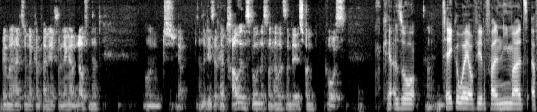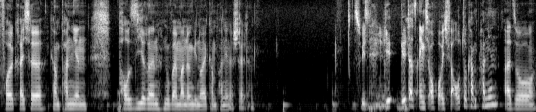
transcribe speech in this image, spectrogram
wenn man halt so eine Kampagne schon länger am Laufen hat. Und ja, also dieser okay. Vertrauensbonus von Amazon, der ist schon groß. Okay, also Takeaway auf jeden Fall niemals erfolgreiche Kampagnen pausieren, nur weil man irgendwie neue Kampagnen erstellt hat. Sweet. Ja. Gilt das eigentlich auch bei euch für Autokampagnen? Also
